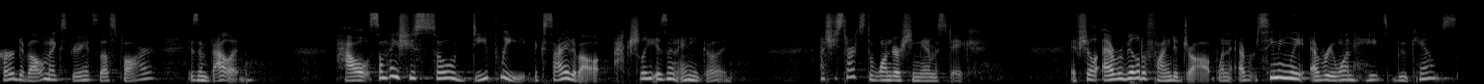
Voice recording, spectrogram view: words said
her development experience thus far is invalid, how something she's so deeply excited about actually isn't any good. And she starts to wonder if she made a mistake. If she'll ever be able to find a job when ever, seemingly everyone hates boot camps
